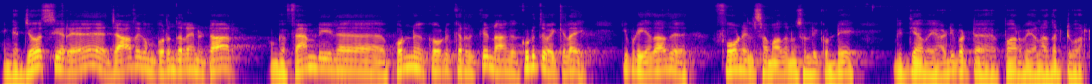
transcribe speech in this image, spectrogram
எங்கள் ஜோசியர் ஜாதகம் பொருந்தலைன்னுட்டார். உங்கள் ஃபேமிலியில் பொண்ணு கொடுக்கறதுக்கு நாங்கள் கொடுத்து வைக்கலை. இப்படி ஏதாவது ஃபோனில் சமாதானம் சொல்லிக்கொண்டே வித்யாவை அடிபட்ட பார்வையால் அதட்டுவார்.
